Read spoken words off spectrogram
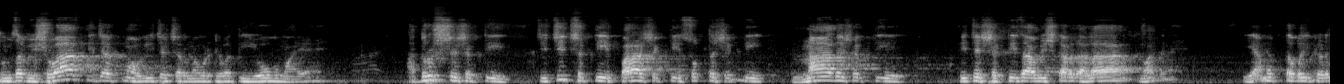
तुमचा विश्वास तिच्या माऊलीच्या चरणावर ठेवा ती योग माया आहे. अदृश्य शक्ती चिचित शक्ती पराशक्ती सुप्त शक्ती नाद शक्ती. आहे तिच्या शक्तीचा आविष्कार झाला माग नाही. या मुक्ताबाईकडं.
